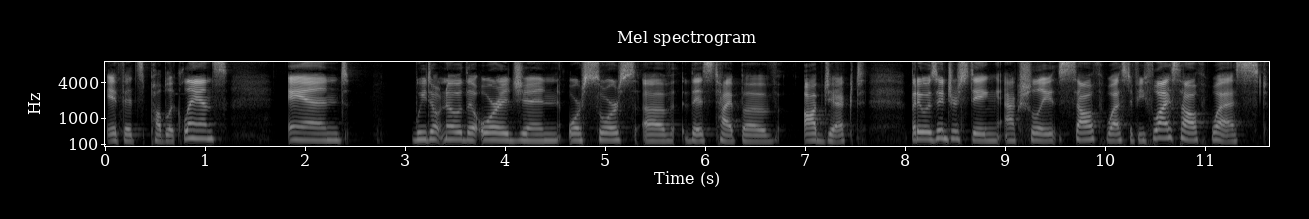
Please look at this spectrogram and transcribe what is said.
if it's public lands? And we don't know the origin or source of this type of object, but it was interesting actually. Southwest, if you fly southwest,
